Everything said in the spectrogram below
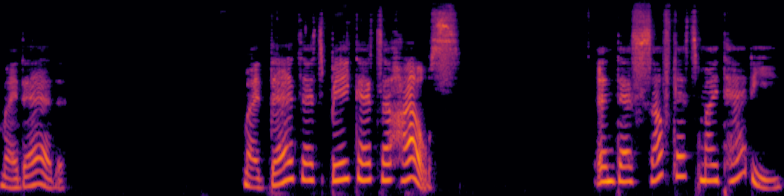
my dad. My dad's as big as a house. And as soft as my teddy.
